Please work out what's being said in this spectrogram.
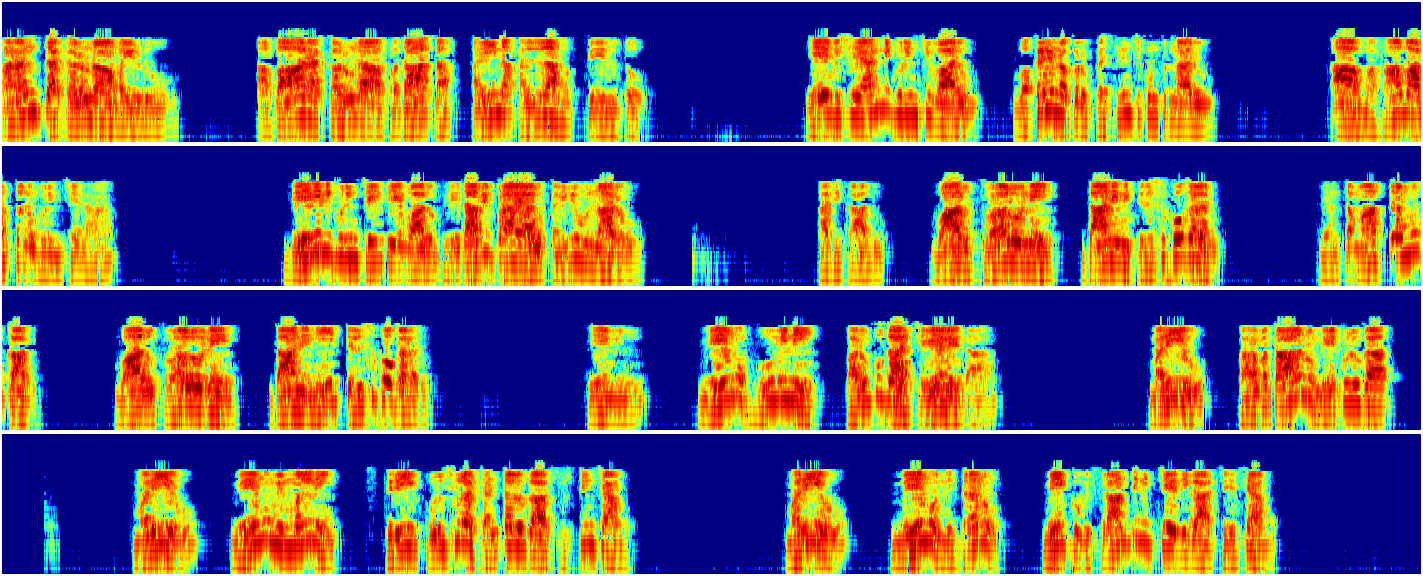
అనంత కరుణామయుడు అపార కరుణా ప్రదాత అయిన అల్లాహ్ పేరుతో. ఏ విషయాన్ని గురించి వారు ఒకరినొకరు ప్రశ్నించుకుంటున్నారు? ఆ మహావార్తను గురించేనా? దేనిని గురించైతే వారు భేదాభిప్రాయాలు కలిగి ఉన్నారో అది కాదు. వారు త్వరలోనే దానిని తెలుసుకోగలరు. ఎంత మాత్రమూ కాదు. వారు త్వరలోనే దానిని తెలుసుకోగలరు. ఏమి? మేము భూమిని పరుపుగా చేయలేదా? మరియు పర్వతాలను మేకులుగా? మరియు మేము మిమ్మల్ని స్త్రీ పురుషుల జంటలుగా సృష్టించాము. మరియు మేము నిద్రను మీకు విశ్రాంతినిచ్చేదిగా చేశాము.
